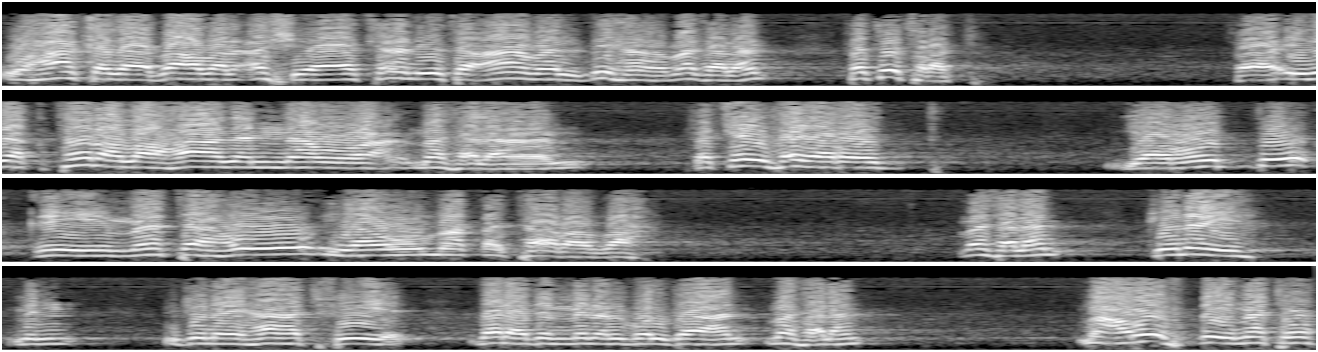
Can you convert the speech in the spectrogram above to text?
وهكذا بعض الأشياء كان يتعامل بها مثلا فتترك. فإذا اقترض هذا النوع مثلا فكيف يرد؟ يرد قيمته يوم اقترضه. مثلا جنيه من جنيهات في بلد من البلدان مثلا معروف قيمته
